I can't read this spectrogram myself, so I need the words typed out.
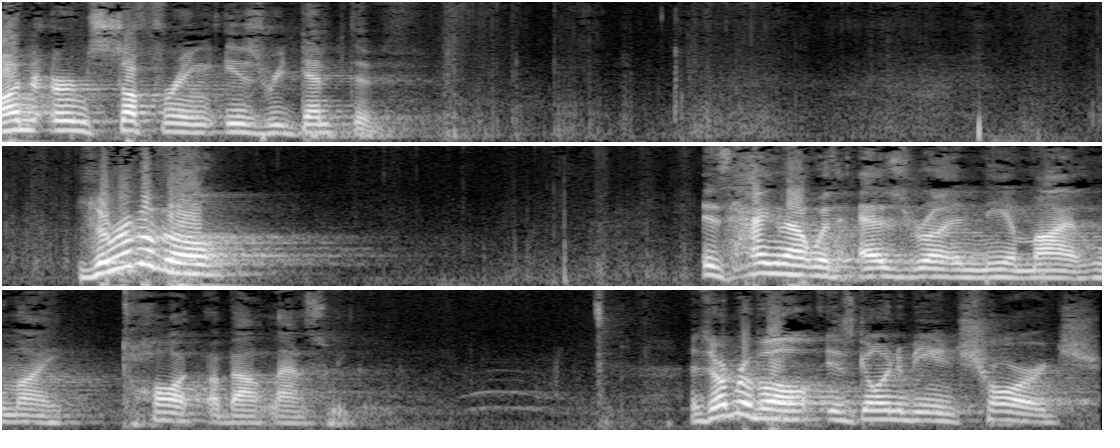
unearned suffering is redemptive. Zerubbabel is hanging out with Ezra and Nehemiah, whom I taught about last week. And Zerubbabel is going to be in charge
